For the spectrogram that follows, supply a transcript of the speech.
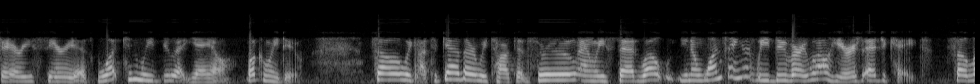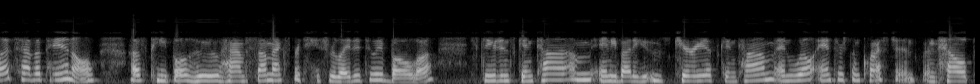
very serious. What can we do at Yale? What can we do? So we got together, we talked it through, and we said, well, you know, one thing that we do very well here is educate. So let's have a panel of people who have some expertise related to Ebola students can come, anybody who's curious can come, and we'll answer some questions and help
